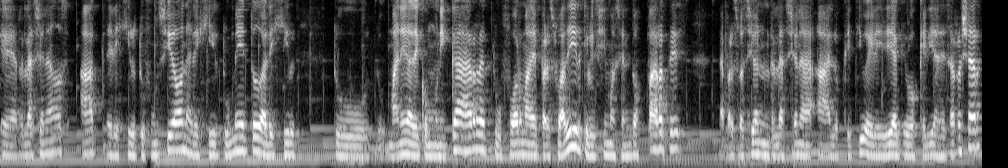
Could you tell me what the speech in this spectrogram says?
eh, relacionados a elegir tu función, a elegir tu método, a elegir tu, manera de comunicar, tu forma de persuadir, que lo hicimos en dos partes, la persuasión en relación al objetivo y la idea que vos querías desarrollar,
